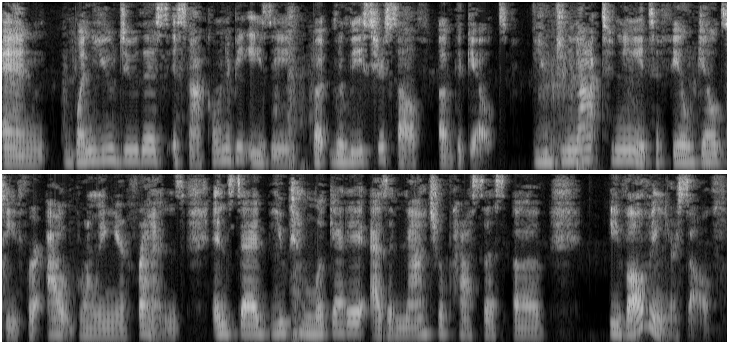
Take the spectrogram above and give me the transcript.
And when you do this, it's not going to be easy, but release yourself of the guilt. You do not need to feel guilty for outgrowing your friends. Instead, you can look at it as a natural process of evolving yourself.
